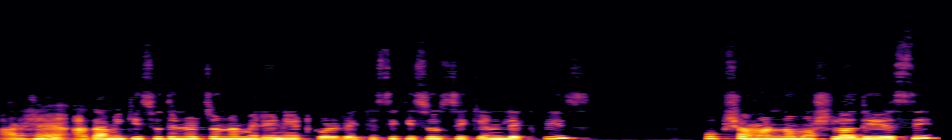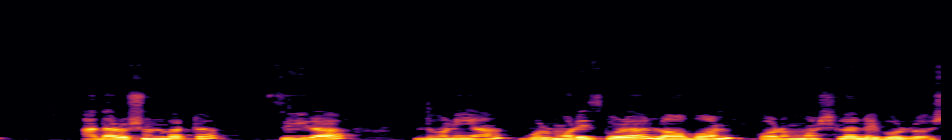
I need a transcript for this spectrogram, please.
আর হ্যাঁ আগামী কিছুদিনের জন্য ম্যারিনেট করে রেখেছি কিছু চিকেন লেগ পিস খুব সামান্য মশলা দিয়েছি। আদা, রসুন বাটা, জিরা, ধনিয়া, গোলমরিচ গুঁড়া, লবণ, গরম মশলা, লেবুর রস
